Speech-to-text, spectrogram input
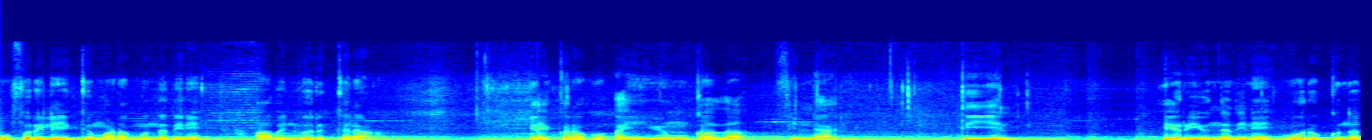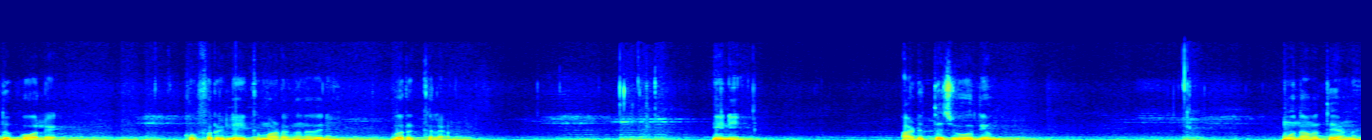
കുഫറിലേക്ക് മടങ്ങുന്നതിന് അവൻ വെറുക്കലാണ്. യക്റഹു അൻ യുങ്കദ ഫിന്നാരി. തീയിൽ എറിയുന്നതിനെ വെറുക്കുന്നത് പോലെ കുഫറിലേക്ക് മടങ്ങുന്നതിന് വെറുക്കലാണ്. ഇനി അടുത്ത ചോദ്യം. മൂന്നാമത്തെയാണ്.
